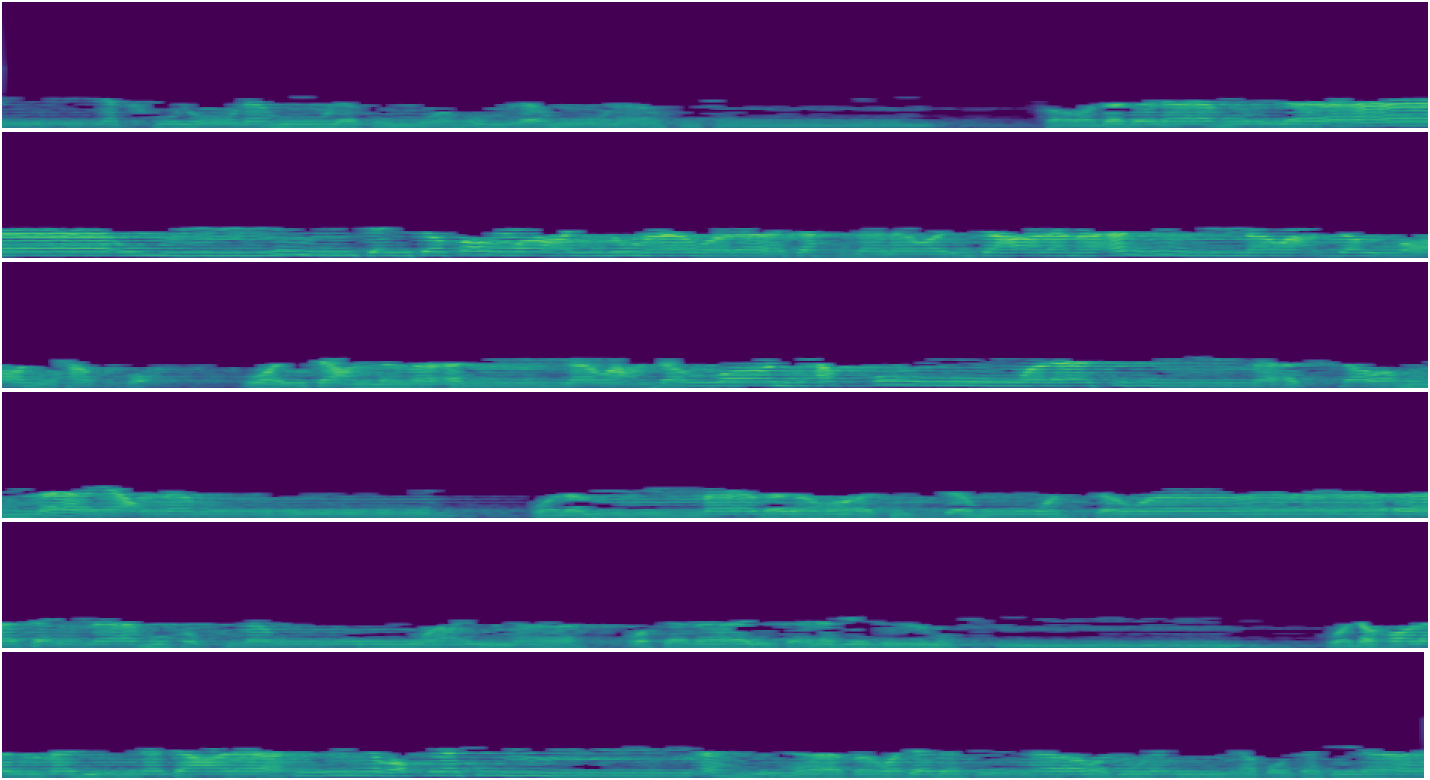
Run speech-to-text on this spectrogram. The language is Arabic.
يكفلونه لكم وهم له ناصحون. فرددناه إلى أمه كي تقر عينها ولا تحزن ولتعلم أن وعد الله حق. ولتعلم أن وعد الله حق ولكن أكثرهم لا يعلمون. ولما بلغ أشده واستوى آتيناه حكما وعلما وكذلك نجزي المحسنين. ودخل المدينة على حين غفلة من أهلها فوجد فيها رجلين يقتتلان.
